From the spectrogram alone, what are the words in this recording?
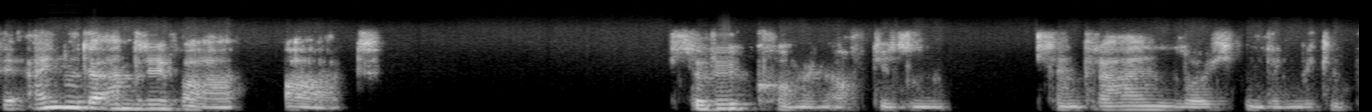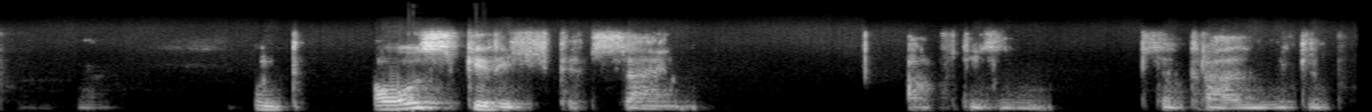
der ein oder andere Art zurückkommen auf diesen zentralen leuchtenden Mittelpunkten und ausgerichtet sein auf diesen zentralen Mittelpunkt,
